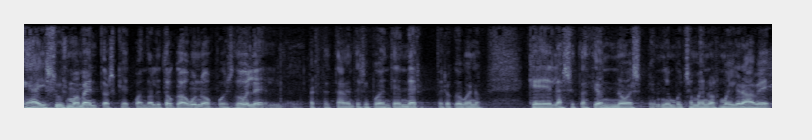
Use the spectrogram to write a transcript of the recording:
que hay sus momentos que cuando le toca a uno pues duele, perfectamente se puede entender, pero que bueno, que la situación no es ni mucho menos muy grave.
